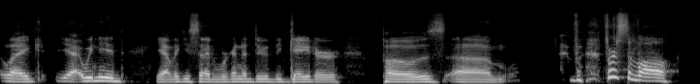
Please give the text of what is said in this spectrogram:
like yeah, we need yeah, like you said, we're gonna do the gator pose. Um, first of all,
